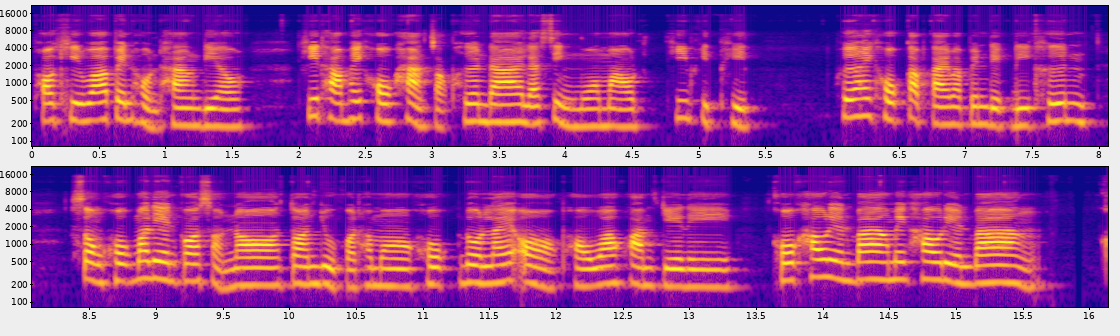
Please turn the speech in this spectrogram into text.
เพราะคิดว่าเป็นหนทางเดียว ที่ทำให้โคกห่างจากเพื่อนได้ และสิ่งมัวเมาที่ผิดผิดๆเพื่อให้โคกกลับกลายมาเป็นเด็กดีขึ้นส่งโคกมาเรียนกศนตอนอยู่กทมโคกโดนไล่ออก เพราะว่าความเกเร โคเข้าเรียนบ้างไม่เข้าเรียนบ้าง โค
